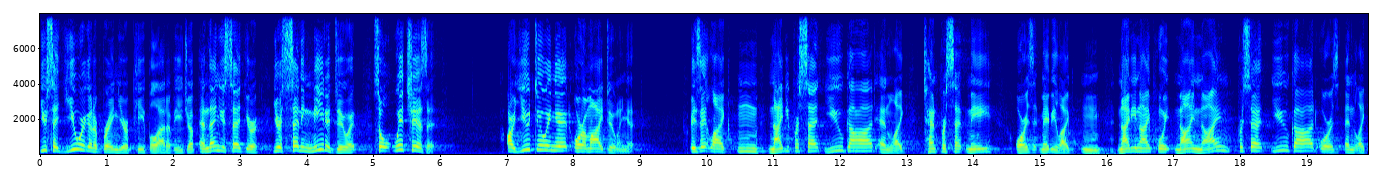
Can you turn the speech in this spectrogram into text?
you said you were going to bring your people out of Egypt, and then you said you're, you're sending me to do it. So which is it? Are you doing it or am I doing it? Is it like mm, 90% you, God, and like 10% me? Or is it maybe like mm, 99.99% you, God, or is, and like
